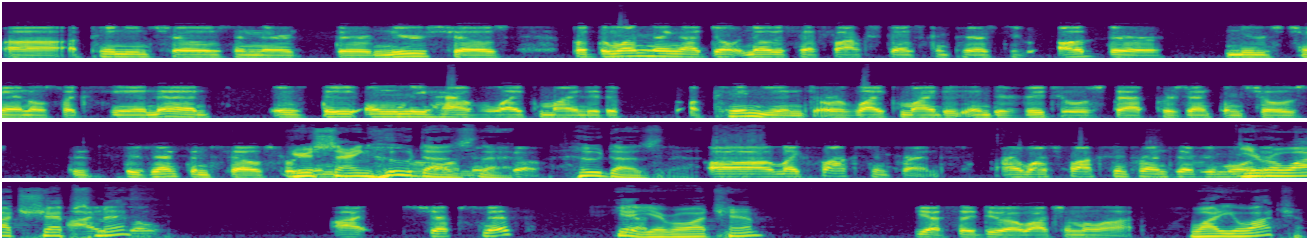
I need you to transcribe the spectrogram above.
uh opinion shows and their their news shows, but the one thing I don't notice that Fox does compares to other news channels like CNN is they only have like-minded opinions or like-minded individuals that present themselves present themselves for You're saying who does that? show. Who does that? Uh, like Fox and Friends. I watch Fox and Friends every morning. You ever watch Shep Smith? don't- I Shep Smith? Yeah, you ever watch him? Yes, I do. I watch him a lot. Why do you watch him?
